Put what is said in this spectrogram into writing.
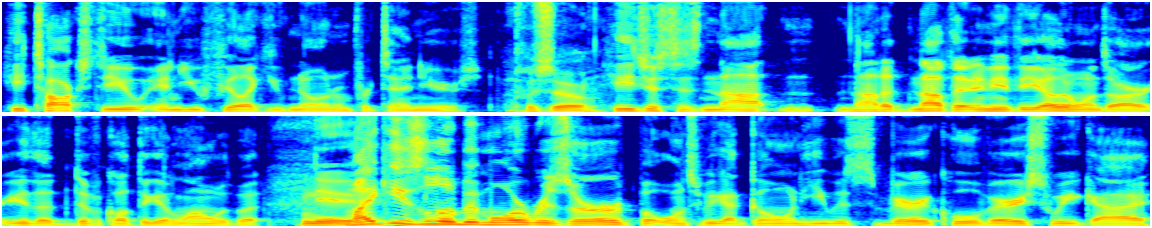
he talks to you, and you feel like you've known him for ten years. For sure. He just is not not a, not that any of the other ones are either difficult to get along with, but Yeah. Mikey's a little bit more reserved. But once we got going, he was very cool, very sweet guy.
